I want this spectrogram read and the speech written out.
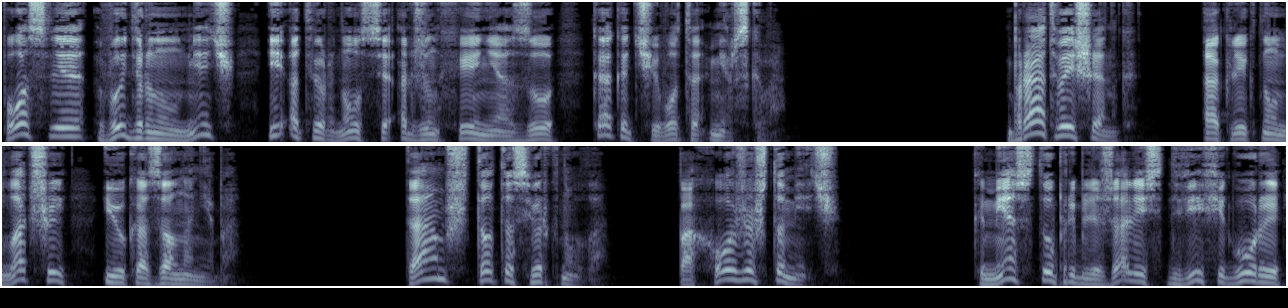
После выдернул меч и отвернулся от Джинхэ Ниазу, как от чего-то мерзкого. «Брат Вейшенг!» — окликнул младший и указал на небо. Там что-то сверкнуло. Похоже, что меч. К месту приближались две фигуры,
